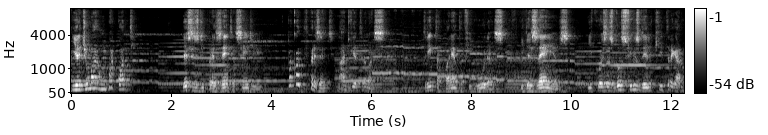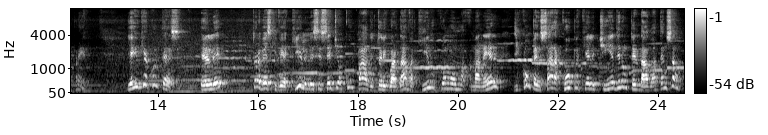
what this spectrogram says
E ele tinha uma, um pacote desses de presente, assim, de pacote de presente. Lá devia ter umas 30, 40 figuras e desenhos e coisas dos filhos dele que entregaram para ele. E aí o que acontece? Ele, toda vez que vê aquilo, ele se sente culpado, então ele guardava aquilo como uma maneira de compensar a culpa que ele tinha de não ter dado atenção.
